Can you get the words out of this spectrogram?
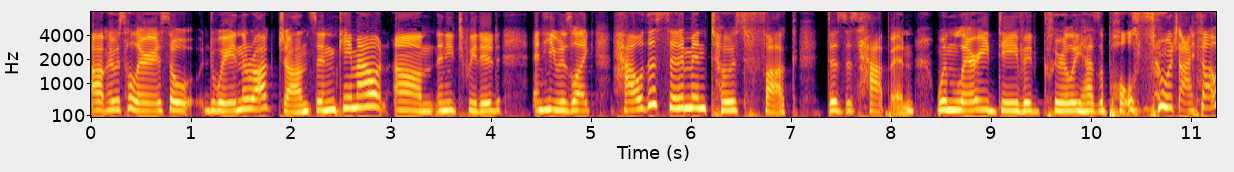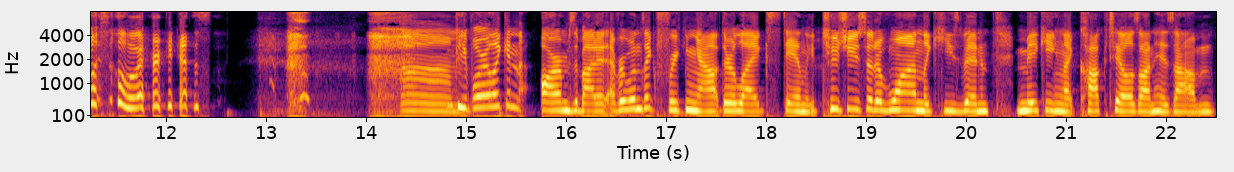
um, it was hilarious. So Dwayne the Rock Johnson came out, um, and he tweeted, and he was like, "How the cinnamon toast fuck does this happen when Larry David clearly has a pulse?" Which I thought was hilarious. Um, People are like in arms about it. Everyone's like freaking out. They're like Stanley Tucci should have won. Like he's been making like cocktails on his um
